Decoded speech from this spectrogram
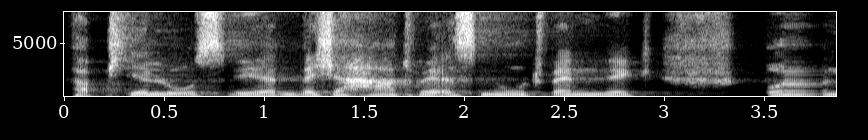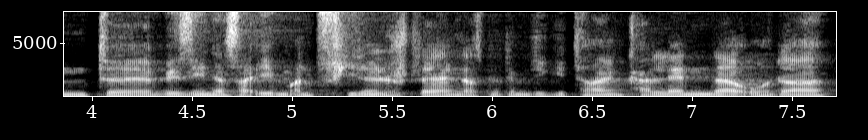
papierlos werden, welche Hardware ist notwendig. Und äh, wir sehen das ja eben an vielen Stellen, das mit dem digitalen Kalender oder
